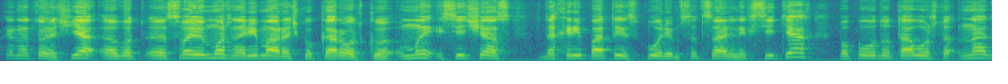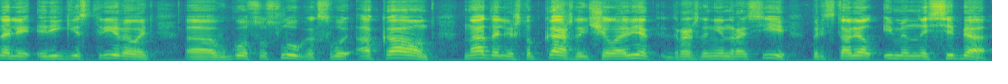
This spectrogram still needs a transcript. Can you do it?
Марк Анатольевич, я э, вот э, свою, можно ремарочку короткую? Мы сейчас до хрипоты спорим в социальных сетях по поводу того, что надо ли регистрировать э, в госуслугах свой аккаунт, надо ли, чтобы каждый человек, гражданин России, представлял именно себя,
